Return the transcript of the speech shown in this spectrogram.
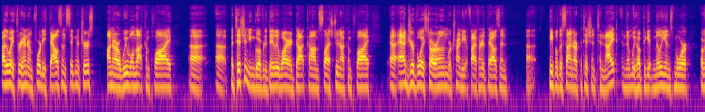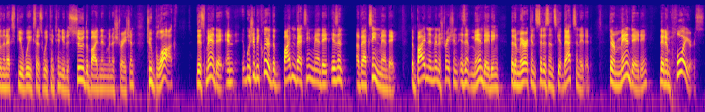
By the way, 340,000 signatures on our We Will Not Comply uh, uh, petition. You can go over to dailywire.com slash do not comply. Uh, add your voice to our own. We're trying to get 500,000 uh, people to sign our petition tonight, and then we hope to get millions more over the next few weeks as we continue to sue the Biden administration to block this mandate. And we should be clear the Biden vaccine mandate isn't a vaccine mandate. The Biden administration isn't mandating that American citizens get vaccinated. They're mandating that employers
